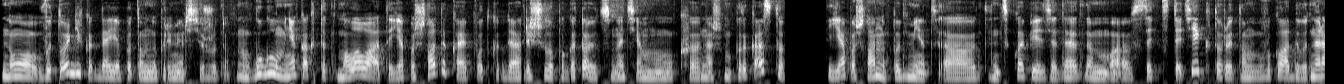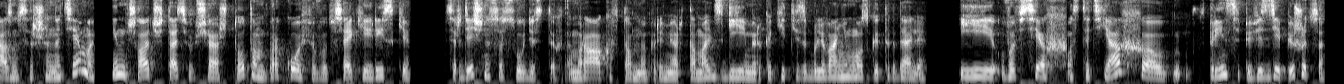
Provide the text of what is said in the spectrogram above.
Но в итоге, когда я потом, например, сижу так, ну, Google мне как-то маловато. Я пошла такая, вот когда решила поготовиться на тему к нашему подкасту, я пошла на PubMed, а, энциклопедия, да, там а, статей, которые там выкладывают на разные совершенно темы, и начала читать вообще, а что там про кофе, вот всякие риски сердечно-сосудистых, там раков, там, например, там Альцгеймер, какие-то заболевания мозга и так далее. И во всех статьях, в принципе, везде пишутся,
